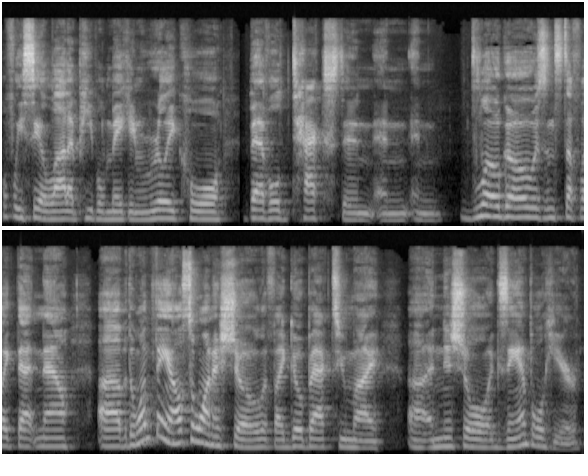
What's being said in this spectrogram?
Hopefully, you see a lot of people making really cool beveled text and and and logos and stuff like that now. Uh, but the one thing I also want to show, if I go back to my uh, initial example here,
